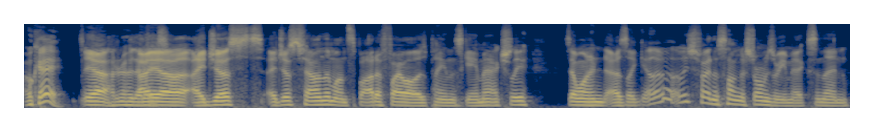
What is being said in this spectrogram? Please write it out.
Okay, Yeah, I don't know who that I, is. Uh, I just I just found them on Spotify while I was playing this game actually. I wanted I was like, oh, let me just find a Song of Storms remix, and then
